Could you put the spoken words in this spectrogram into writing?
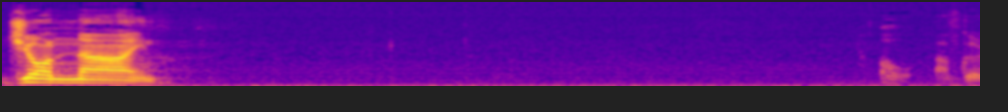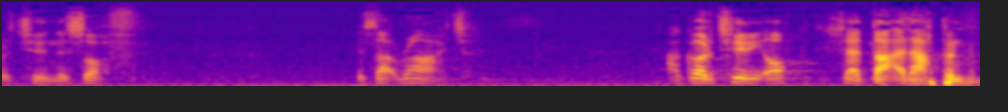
John 9. Oh, I've got to turn this off. Is that right? I've got to turn it off. He said that had happened.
